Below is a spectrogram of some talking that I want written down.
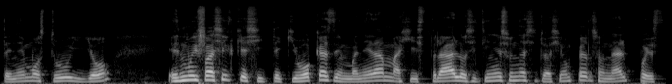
tenemos tú y yo, es muy fácil que si te equivocas de manera magistral o si tienes una situación personal, pues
